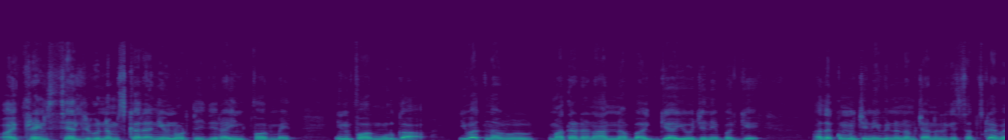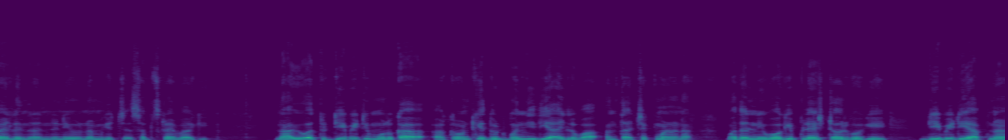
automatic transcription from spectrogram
ಹಾಯ್ ಫ್ರೆಂಡ್ಸ್ ಎಲ್ರಿಗೂ ನಮಸ್ಕಾರ. ನೀವು ನೋಡ್ತಾ ಇದ್ದೀರಾ ಇನ್ಫಾರ್ಮೇ ಇನ್ಫಾರ್ಮ್ ಹುಡುಗ. ಇವತ್ತು ನಾವು ಮಾತಾಡೋಣ ಅನ್ನ ಭಾಗ್ಯ ಯೋಜನೆ ಬಗ್ಗೆ. ಅದಕ್ಕೂ ಮುಂಚೆ ನೀವಿನ್ನು ನಮ್ಮ ಚಾನಲ್ಗೆ ಸಬ್ಸ್ಕ್ರೈಬ್ ಆಗಿಲ್ಲ ಅಂದರೆ ನೀವು ನಮಗೆ ಸಬ್ಸ್ಕ್ರೈಬ್ ಆಗಿ. ನಾವಿವತ್ತು ಡಿ ಬಿ ಟಿ ಮೂಲಕ ಅಕೌಂಟ್ಗೆ ದುಡ್ಡು ಬಂದಿದೆಯಾ ಇಲ್ಲವಾ ಅಂತ ಚೆಕ್ ಮಾಡೋಣ. ಮೊದಲು ನೀವು ಹೋಗಿ ಪ್ಲೇಸ್ಟೋರ್ಗೆ ಹೋಗಿ ಡಿ ಬಿ ಟಿ ಆ್ಯಪ್ನ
